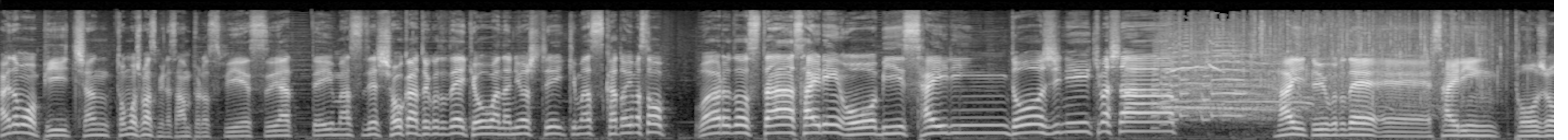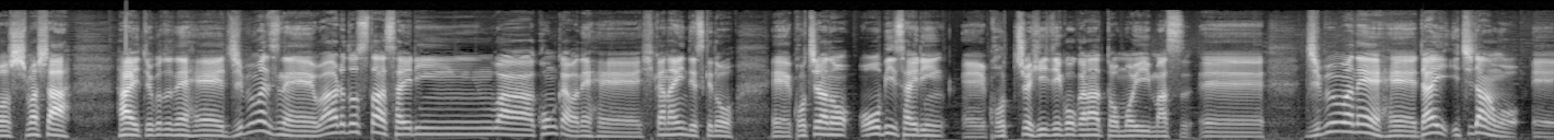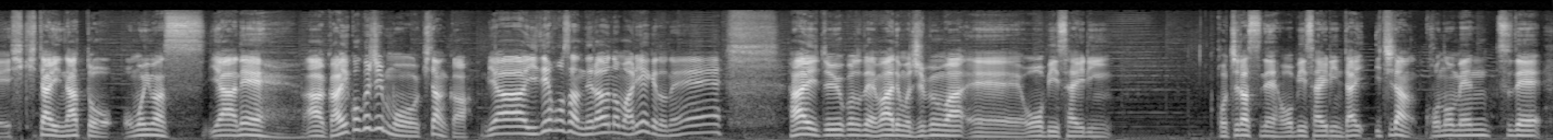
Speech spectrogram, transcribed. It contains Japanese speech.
はいどうも、ピーちゃんと申します。皆さん、プロス PS やっていますでしょうか？ということで、今日は何をしていきますかと言いますと、ワールドスターサイリン、OB サイリン同時に来ましたはい、ということで、えー、サイリン登場しました。はい、ということでね、えー、自分はですね、ワールドスターサイリンは、今回はね、えー、引かないんですけど、えー、こちらの OB サイリン、えこっちを引いていこうかなと思います。えー、自分はね、えー、第1弾を、えー、引きたいなと思います。いやーね、あ、外国人も来たんか。いやー、イデホさん狙うのもありやけどね。はい、ということで、まあでも自分は、えー、OB サイリン、こちらっすね、OB サイリン第1弾、このメンツで、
